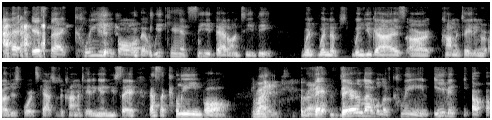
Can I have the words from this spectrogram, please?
that, it's that clean ball that we can't see that on TV. When when the when you guys are commentating or other sportscasters are commentating and you say that's a clean ball, right? Right. Their, their level of clean, even uh, uh,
